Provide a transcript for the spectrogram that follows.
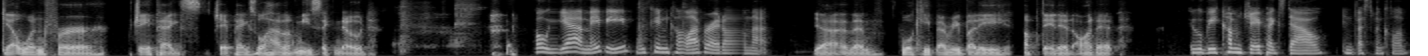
get one for jpegs jpegs will have a music node. Oh yeah, maybe. We can collaborate on that. yeah and then we'll keep everybody updated on it. It will become JPEG's DAO investment club,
